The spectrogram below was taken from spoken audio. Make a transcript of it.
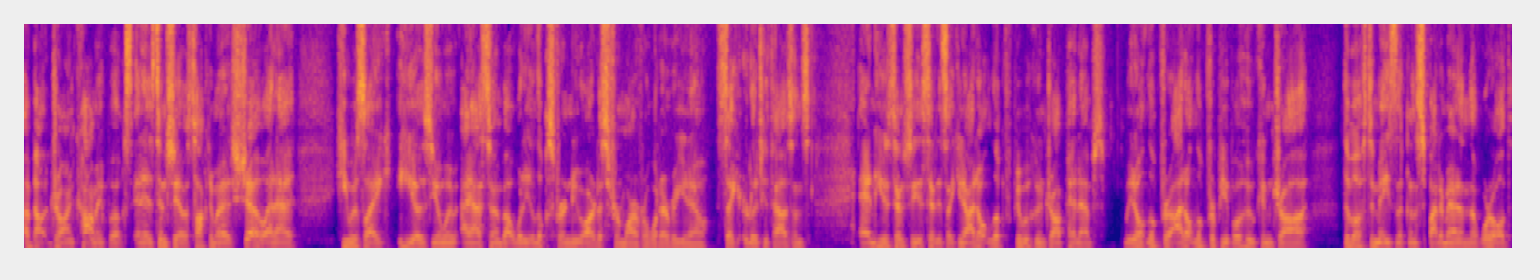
about drawing comic books and essentially i was talking about a show and i he was like, he goes, you know, I asked him about what he looks for a new artists for Marvel, whatever, you know, it's like early 2000s. And he essentially said, it's like, you know, I don't look for people who can draw pinups. We don't look for, I don't look for people who can draw the most amazing looking Spider Man in the world.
